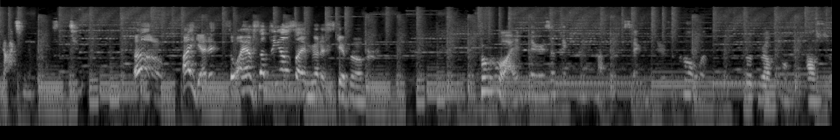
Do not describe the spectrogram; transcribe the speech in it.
not in the present. Oh, I get it. So I have something else I'm gonna skip over. For one, there is a picture of the second there's a coworker who grew also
